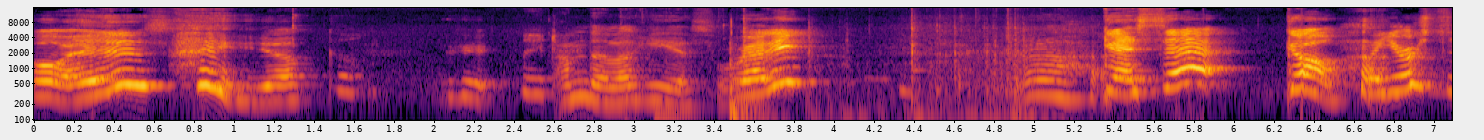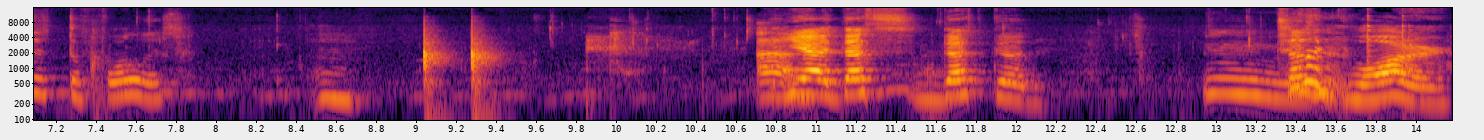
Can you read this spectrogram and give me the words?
oh, it is. yep. Okay. I'm the luckiest one. Ready? Get set. Go. but yours is the fullest. Uh, yeah, that's that's good. Mm. It's like water.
